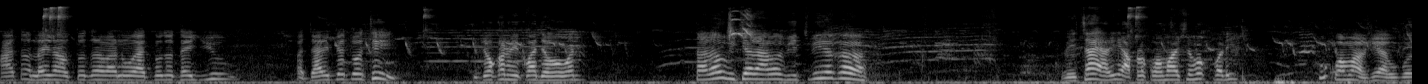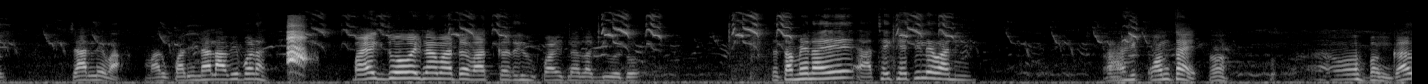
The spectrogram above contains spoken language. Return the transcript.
હા તો લઈને આવતો જવાનું આજનું તો થઈ ગયું. હજાર રૂપિયા તો થી. ચોકન વેચવા જવો હોય તારો વિચાર આવે વેચવી હે કે? વેચાય હરી આપણે કોમ આવશે હોક પડી. શું કોમ આવશે આવું પણ ચાર લેવા. મારું ઉપાડી ના લાવવી પડે. બાઇક જોવો એના માટે વાત કરી ઉપાડી ના લાગ્યું તો. તમે ના એ હાથે ખેંચી લેવાની. હા કોમ થાય. હા. ભંગાર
